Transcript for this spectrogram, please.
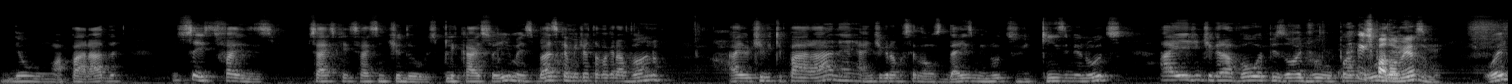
deu uma parada. Não sei se faz, se faz, se faz sentido explicar isso aí, mas basicamente eu tava gravando, aí eu tive que parar, né? A gente gravou, sei lá, uns 10 minutos, 15 minutos. Aí a gente gravou o episódio com Por que a gente parou mesmo? Oi?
